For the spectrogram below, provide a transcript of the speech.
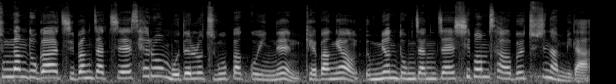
충남도가 지방자치의 새로운 모델로 주목받고 있는 개방형 읍면동장제 시범 사업을 추진합니다.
